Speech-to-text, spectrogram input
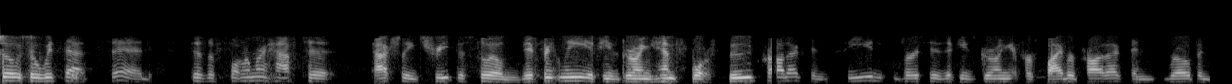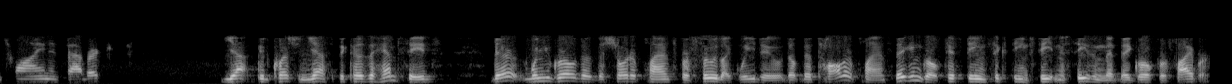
So so with that said, does a farmer have to actually treat the soil differently if he's growing hemp for food product and seed versus if he's growing it for fiber product and rope and twine and fabric? Yeah, good question. Yes, because the hemp seeds, they're when you grow the, the shorter plants for food like we do, the, the taller plants they can grow 15, 16 feet in a season that they grow for fiber,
